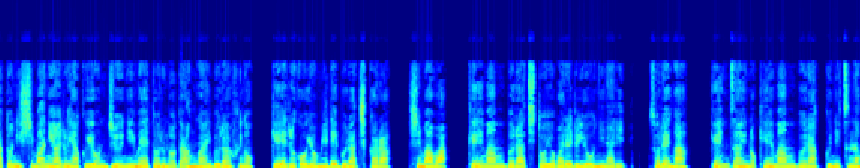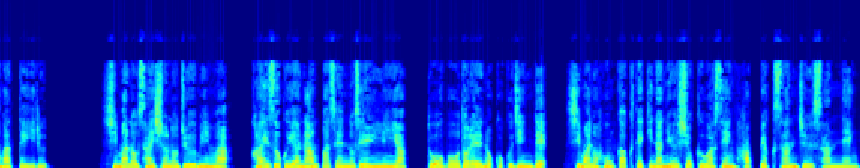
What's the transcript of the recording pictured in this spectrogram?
後に島にある約42メートルの断崖ブラフのゲール語読みでブラチから島はケーマンブラチと呼ばれるようになり、それが現在のケーマンブラックにつながっている。島の最初の住民は海賊や難破船の船員や逃亡奴隷の黒人で、島の本格的な入植は1833年、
